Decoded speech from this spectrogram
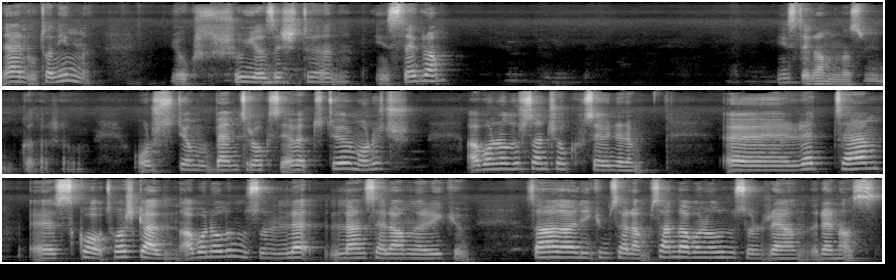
Yani utanayım mı? Yok şu yazıştığın Instagram. Instagram nasıl bu kadar şey bu? Oruç tutuyor mu? Ben Troxy. Evet tutuyorum oruç. Abone olursan çok sevinirim. Ee, Red Tam e, Scott hoş geldin. Abone olur musun? Le, Len selamun aleyküm. Sana da aleyküm selam. Sen de abone olur musun Rehan, Renas?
